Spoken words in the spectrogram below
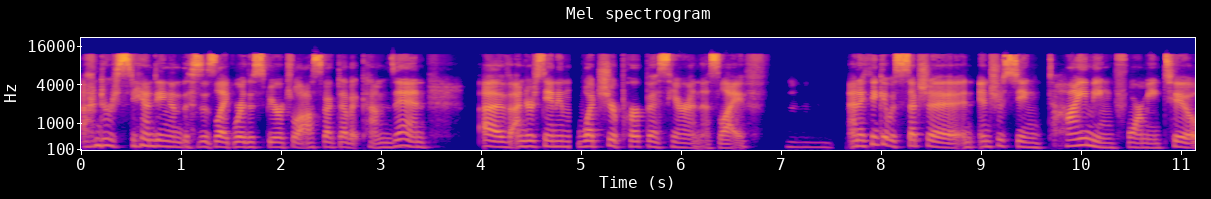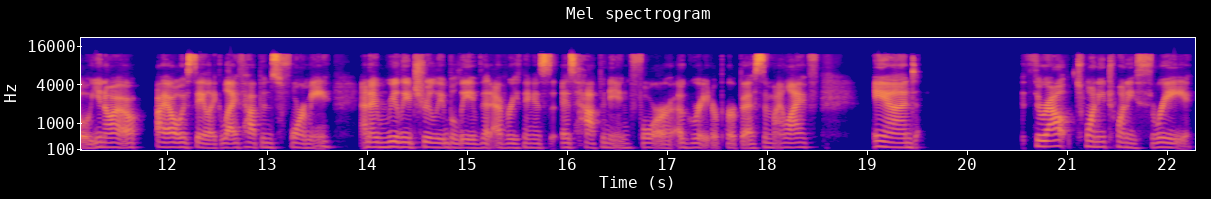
understanding and this is like where the spiritual aspect of it comes in of understanding what's your purpose here in this life Mm. And I think it was such a, an interesting timing for me too. You know, I, I always say like life happens for me. And I really truly believe that everything is is happening for a greater purpose in my life. And throughout 2023,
